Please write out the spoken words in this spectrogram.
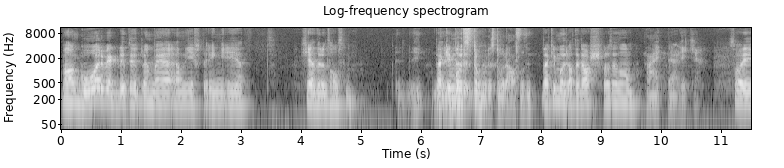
Men han går veldig tydelig med en giftering i et kjede rundt halsen. Rundt den store, store halsen sin. Det er ikke mora til Lars, for å si det sånn. Nei, det er det ikke. Så i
